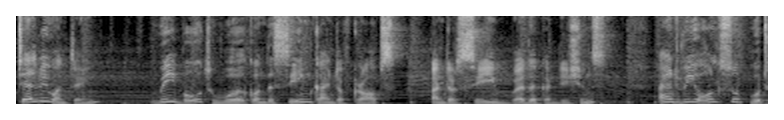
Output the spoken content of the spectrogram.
Tell me one thing. We both work on the same kind of crops under same weather conditions and we also put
